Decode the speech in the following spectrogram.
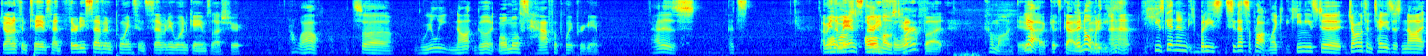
Jonathan Toews had 37 points in 71 games last year. Oh wow, it's uh really not good. Almost half a point per game. That is, that's I mean, Almost- the man's 34, almost half. but come on, dude. yeah. Like, it's got to I know, but than he's, that. he's getting in. But he's see that's the problem. Like he needs to. Jonathan Toews is not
